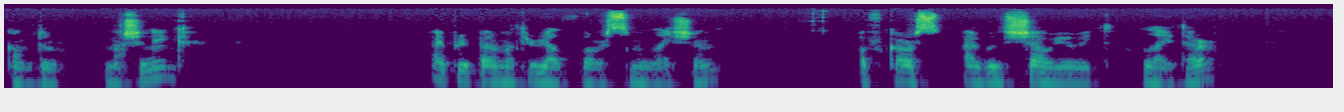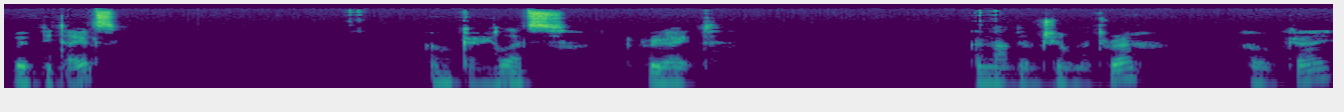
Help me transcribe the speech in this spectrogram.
contour machining. I prepare material for simulation. Of course, I will show you it later with details. Okay, let's create another geometry. Okay.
